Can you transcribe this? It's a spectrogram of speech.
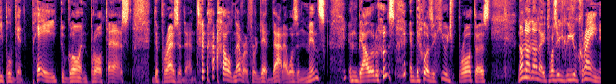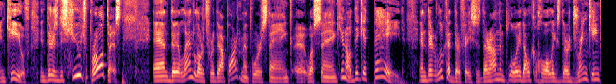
People get paid to go and protest the president. I'll never forget that. I was in Minsk in Belarus and there was a huge protest. No, no, no, no. It was in Ukraine in Kiev, and there's this huge protest, and the landlord for the apartment were saying uh, was saying, you know, they get paid, and they look at their faces. They're unemployed, alcoholics. They're drinking.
